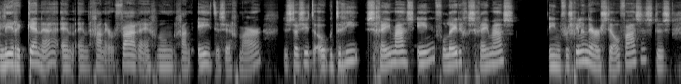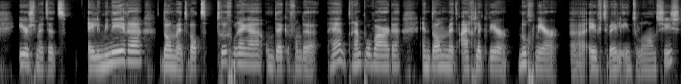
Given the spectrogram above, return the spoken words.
leren kennen en, en gaan ervaren en gewoon gaan eten, zeg maar. Dus daar zitten ook drie schema's in, volledige schema's, in verschillende herstelfases. Dus eerst met het elimineren, dan met wat terugbrengen, ontdekken van de hè, drempelwaarden en dan met eigenlijk weer nog meer uh, eventuele intoleranties.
